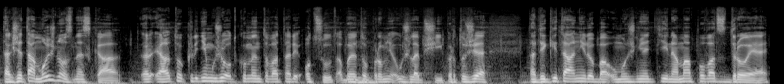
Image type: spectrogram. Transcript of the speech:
Takže ta možnost dneska, já to klidně můžu odkomentovat tady odsud a bude to hmm. pro mě už lepší, protože ta digitální doba umožňuje ti namapovat zdroje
